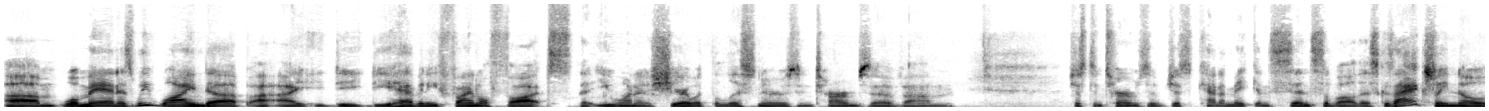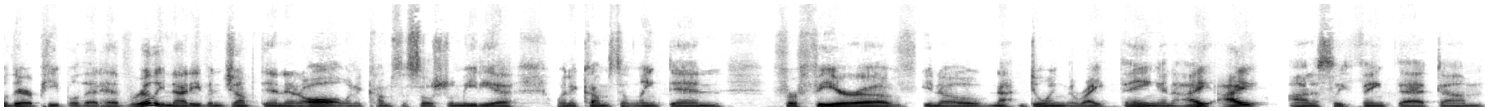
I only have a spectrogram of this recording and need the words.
um, well, man, as we wind up, I, I do. Do you have any final thoughts that you want to share with the listeners in terms of, um, just in terms of just kind of making sense of all this? Because I actually know there are people that have really not even jumped in at all when it comes to social media, when it comes to LinkedIn, for fear of you know not doing the right thing. And I, I honestly think that. Um,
